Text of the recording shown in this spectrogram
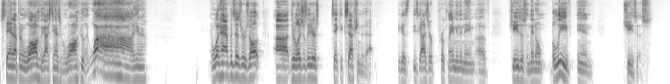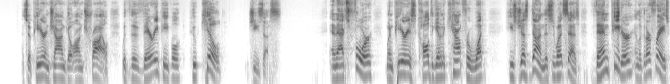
stand up and walk. The guy stands up and walks, be like, wow, you know. And what happens as a result? Uh, the religious leaders take exception to that because these guys are proclaiming the name of Jesus and they don't believe in Jesus. And so Peter and John go on trial with the very people who killed Jesus. And in Acts 4, when Peter is called to give an account for what he's just done. This is what it says. Then Peter, and look at our phrase,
